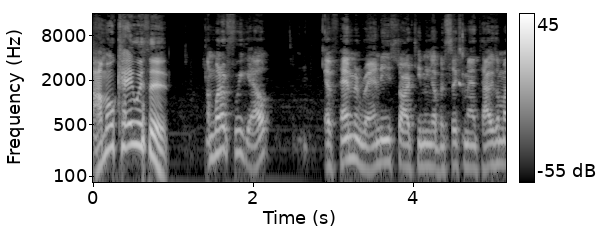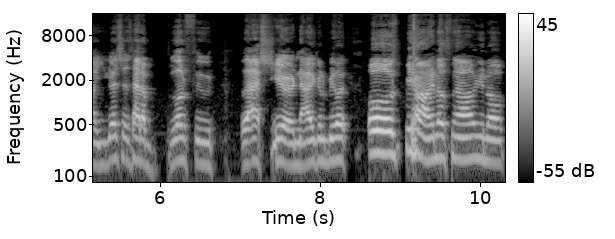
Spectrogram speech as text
I'm okay with it. I'm gonna freak out if him and Randy start teaming up in six man tags. I'm like, you guys just had a blood feud last year, and now you're gonna be like, oh, it's behind us now. You know,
